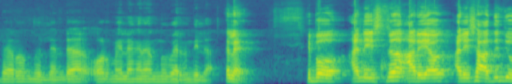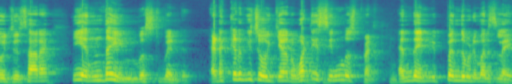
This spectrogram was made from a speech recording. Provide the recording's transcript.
വേറെ ഒന്നുമില്ല എന്റെ ഓർമ്മയിൽ അങ്ങനെ ഒന്നും വരുന്നില്ല. അല്ലേ? ഇപ്പോ അനീഷിന് അറിയാ അനീഷ് ആദ്യം ചോദിച്ചു സാറേ ഈ എന്താ ഇൻവെസ്റ്റ്മെന്റ് ഇടയ്ക്കിടയ്ക്ക് ചോദിക്കാറ് വാട്ട് ഈസ് ഇൻവെസ്റ്റ്മെന്റ് എന്താ ഇപ്പൊ എന്ത് പിടി മനസ്സിലായി?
